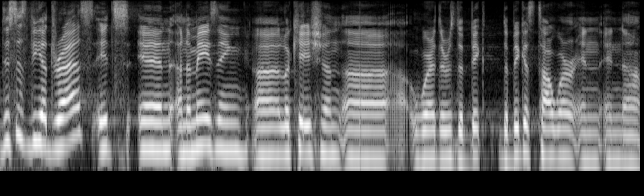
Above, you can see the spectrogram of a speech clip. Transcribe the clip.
this is the address. It's in an amazing uh, location uh, where there's the big, the biggest tower in in, uh,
